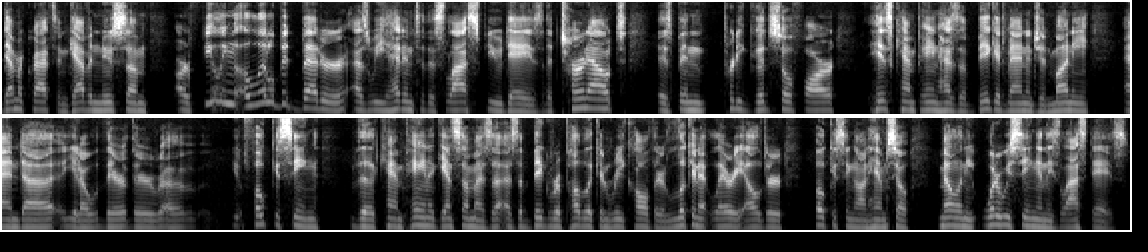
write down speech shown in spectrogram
Democrats and Gavin Newsom are feeling a little bit better as we head into this last few days. The turnout has been pretty good so far. His campaign has a big advantage in money, and uh, you know they're they're uh, focusing the campaign against him as a, as a big Republican recall. They're looking at Larry Elder, focusing on him. So, Melanie, what are we seeing in these last days?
